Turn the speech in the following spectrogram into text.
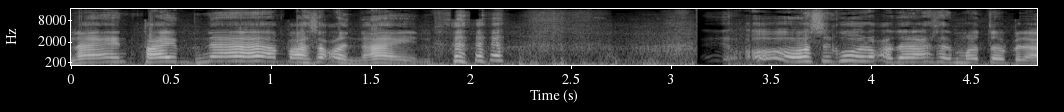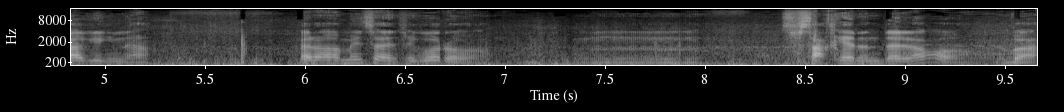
9.5 na! Pasok ko 9. Oo, siguro kadalasan motovlogging na. Pero minsan siguro, mm, sasakyan ng dala ko, di ba?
